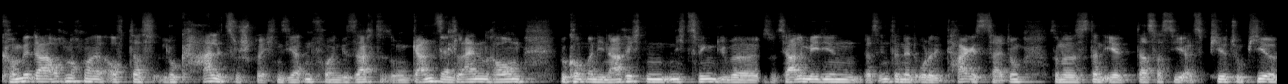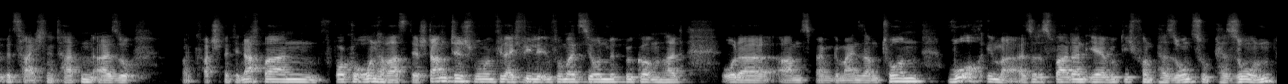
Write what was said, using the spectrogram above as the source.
Kommen wir da auch nochmal auf das Lokale zu sprechen. Sie hatten vorhin gesagt, so einen ganz ja. kleinen Raum bekommt man die Nachrichten nicht zwingend über soziale Medien, das Internet oder die Tageszeitung, sondern es ist dann eher das, was Sie als Peer-to-Peer -Peer bezeichnet hatten. Also man quatscht mit den Nachbarn. Vor Corona war es der Stammtisch, wo man vielleicht viele Informationen mitbekommen hat oder abends beim gemeinsamen Turnen, wo auch immer. Also das war dann eher wirklich von Person zu Person.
